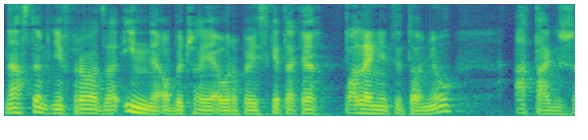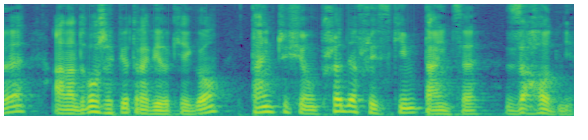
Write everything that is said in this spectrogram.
Następnie wprowadza inne obyczaje europejskie, takie jak palenie tytoniu, a także, a na dworze Piotra Wielkiego tańczy się przede wszystkim tańce zachodnie.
